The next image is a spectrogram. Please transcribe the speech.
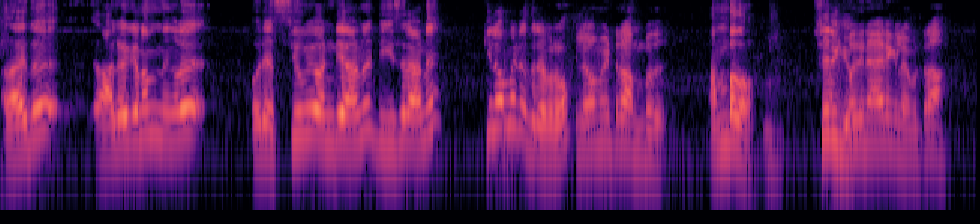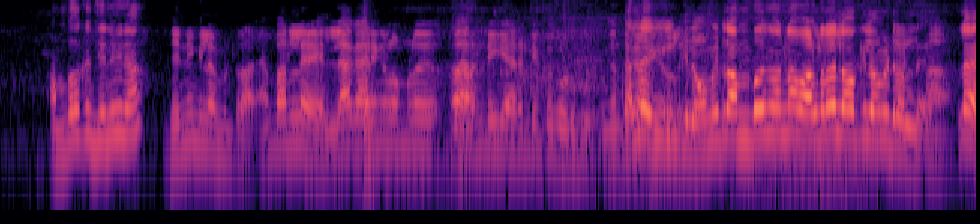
അതായത് ആലോചിക്കണം നിങ്ങൾ ഒരു എസ് യു വി വണ്ടിയാണ് ഡീസലാണ് കിലോമീറ്റർ എത്ര ബ്രോ കിലോമീറ്റർ അമ്പത്. അമ്പതോ? ശരിക്കും? പതിനായിരം കിലോമീറ്റർ ആ അമ്പതൊക്കെ ജെനുവിനാ ജെന്യൂൻ ഞാൻ പറഞ്ഞില്ലേ എല്ലാ കാര്യങ്ങളും വാറണ്ടി ഗ്യാരണ്ടി ഒക്കെ കൊടുക്കും ഇങ്ങനത്തെ അല്ല ഈ കാര്യങ്ങളിൽ കിലോമീറ്റർ അമ്പത് എന്ന് പറഞ്ഞാൽ വളരെ ലോ കിലോമീറ്റർ അല്ലേ? ആ. അല്ലേ?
